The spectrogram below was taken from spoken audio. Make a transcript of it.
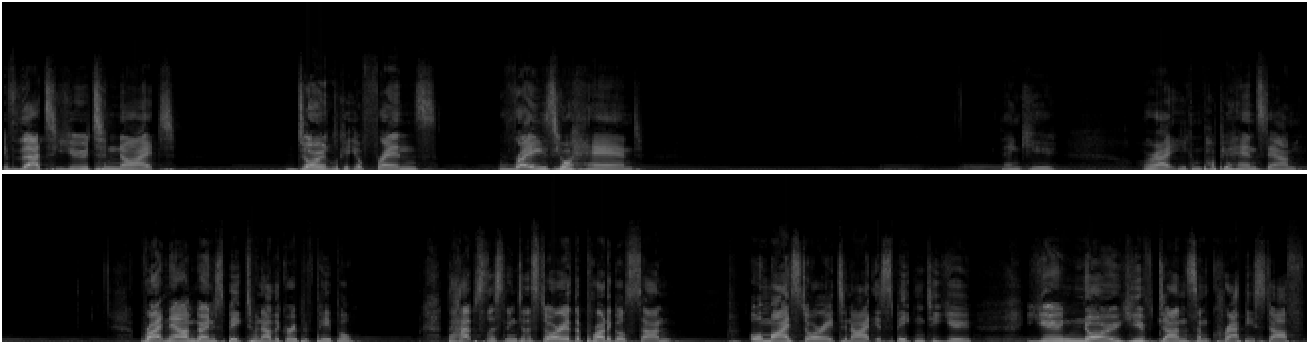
If that's you tonight, don't look at your friends. Raise your hand. Thank you. All right, you can pop your hands down. Right now, I'm going to speak to another group of people. Perhaps listening to the story of the prodigal son or my story tonight is speaking to you. You know you've done some crappy stuff.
